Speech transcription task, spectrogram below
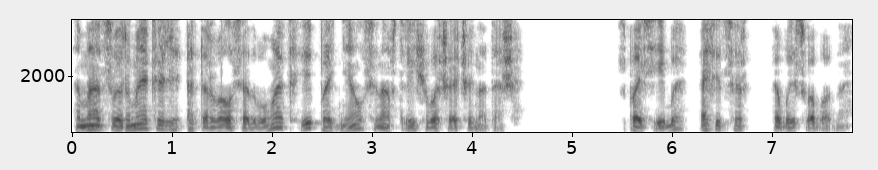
Мацвермекель оторвался от бумаг и поднялся навстречу вошедшей Наташе. «Спасибо, офицер, вы свободны».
